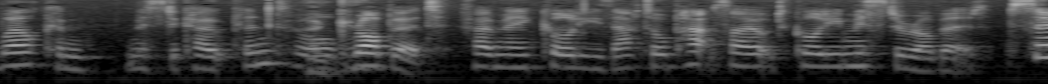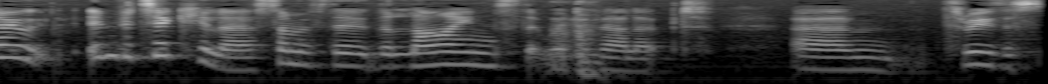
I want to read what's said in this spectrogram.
welcome, Mr. Copeland, or okay. Robert, if I may call you that, or perhaps I ought to call you Mr. Robert. So, in particular, some of the, the lines that were developed um, through the,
